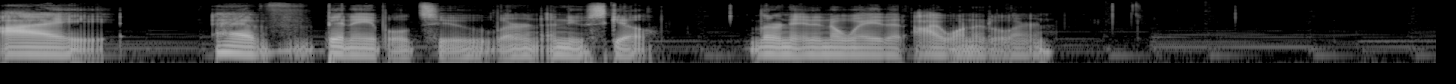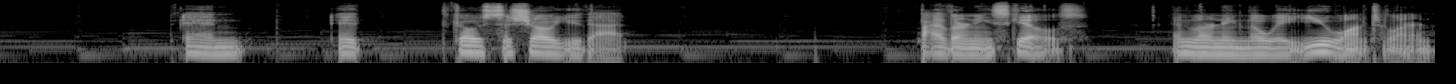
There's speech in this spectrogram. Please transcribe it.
I have been able to learn a new skill, learn it in a way that I wanted to learn. And it goes to show you that by learning skills and learning the way you want to learn,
